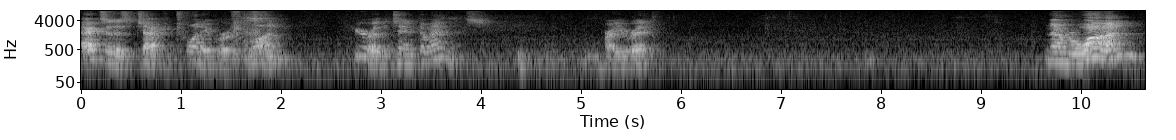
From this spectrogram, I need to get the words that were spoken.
Exodus chapter 20, verse 1. Here are the Ten Commandments. Are you ready? Number one,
